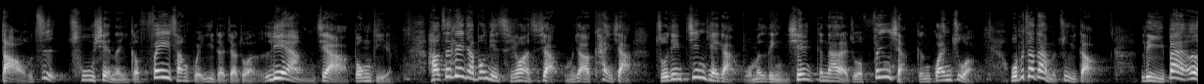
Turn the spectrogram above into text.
导致出现了一个非常诡异的叫做量价崩跌。好，在量价崩跌情况之下，我们就要看一下昨天金铁杆，我们领先跟大家来做分享跟关注啊。我不知道大家有没有注意到，礼拜二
